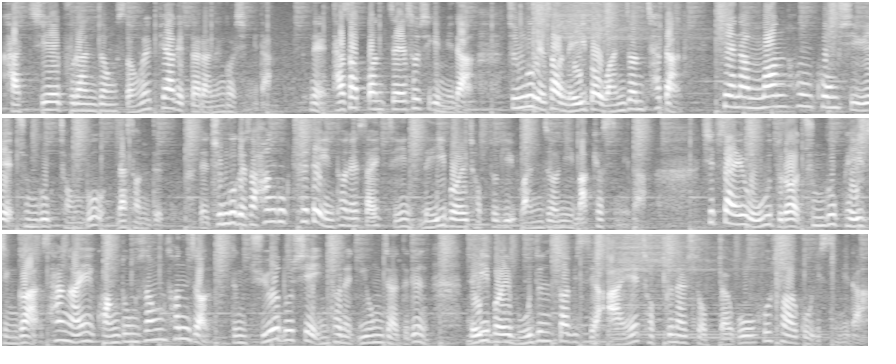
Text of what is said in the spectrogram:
가치의 불안정성을 피하겠다라는 것입니다. 네, 다섯 번째 소식입니다. 중국에서 네이버 완전 차단, 티에난먼 홍콩 시위에 중국 정부 나선 듯. 네, 중국에서 한국 최대 인터넷 사이트인 네이버의 접속이 완전히 막혔습니다. 14일 오후 들어 중국 베이징과 상하이, 광동성, 선전 등 주요 도시의 인터넷 이용자들은 네이버의 모든 서비스에 아예 접근할 수 없다고 호소하고 있습니다.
